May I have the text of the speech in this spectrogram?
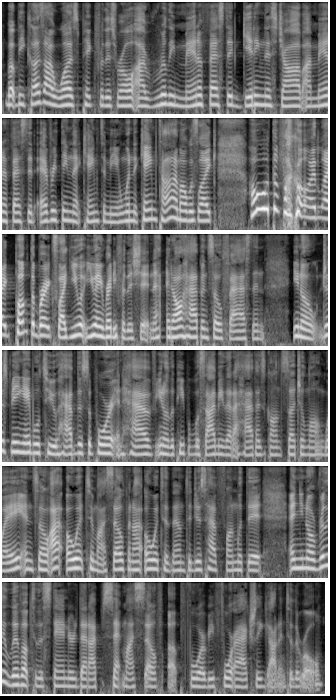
But because I was picked for this role, I really manifested getting this job. I manifested everything that came to me. And when it came time, I was like, oh, hold the fuck on, like pump the brakes. Like you you ain't ready for this shit. And it all happened so fast. And you know, just being able to have the support and have, you know, the people beside me that I have has gone such a long way. And so I owe it to myself and I owe it to them to just have fun with it and, you know, really live up to the standard that I set myself up for before I actually got into the role.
